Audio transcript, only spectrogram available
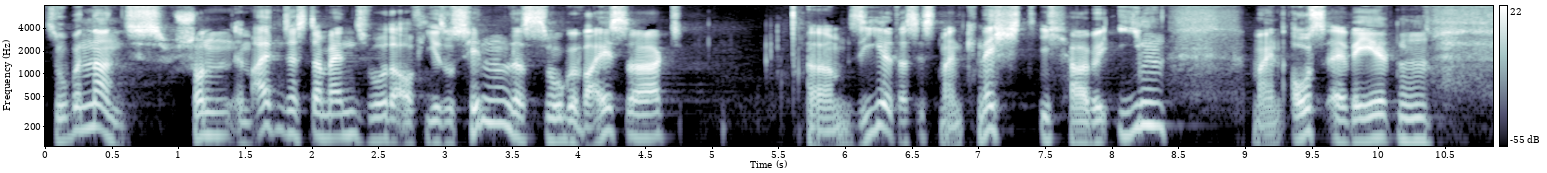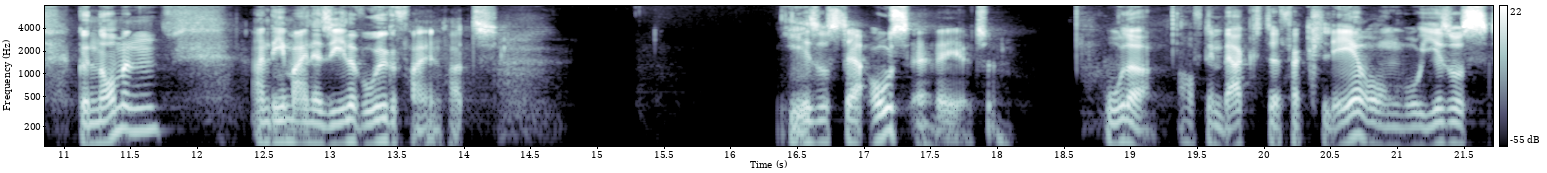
so benannt. Schon im Alten Testament wurde auf Jesus hin das so geweissagt, ähm, siehe, das ist mein Knecht, ich habe ihn, mein Auserwählten, genommen, an dem meine Seele wohlgefallen hat. Jesus der Auserwählte. Oder auf dem Berg der Verklärung, wo Jesus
